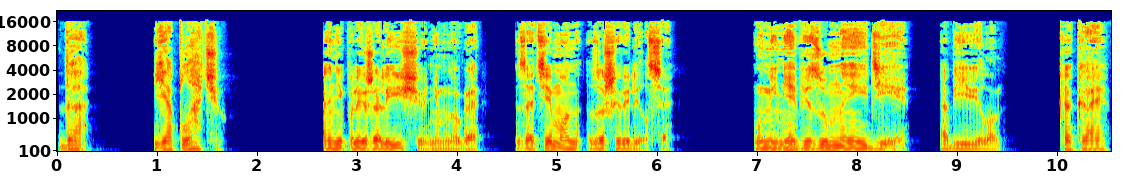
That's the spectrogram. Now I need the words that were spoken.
Да, я плачу. Они полежали еще немного. Затем он зашевелился. «У меня безумная идея», — объявил он. «Какая?»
